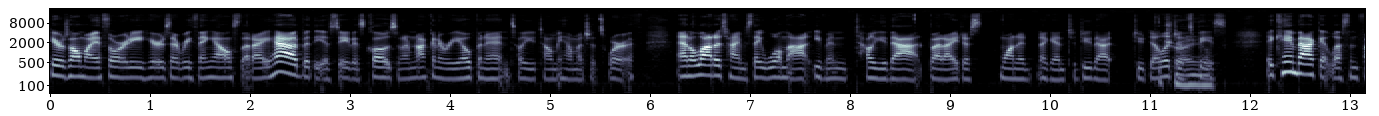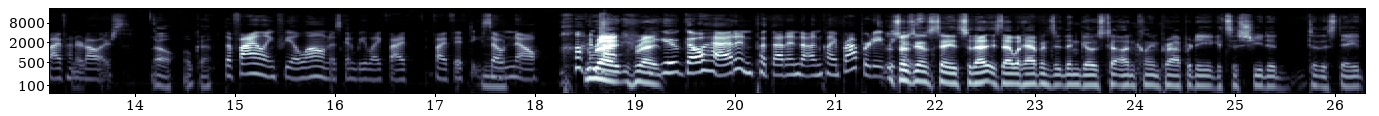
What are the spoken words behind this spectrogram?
Here's all my authority. Here's everything else that I had, but the estate is closed, and I'm not going to reopen it until you tell me how much it's worth. And a lot of times they will not even tell you that, but I just wanted again to do that due diligence try, yeah. piece. It came back at less than five hundred dollars. oh, okay. The filing fee alone is going to be like five five fifty. So mm. no, Right, right. you go ahead and put that into unclaimed property. So I was going to say, so that is that what happens? It then goes to unclaimed property. It gets escheated to the state.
